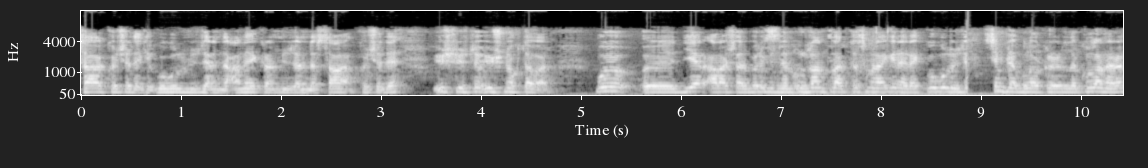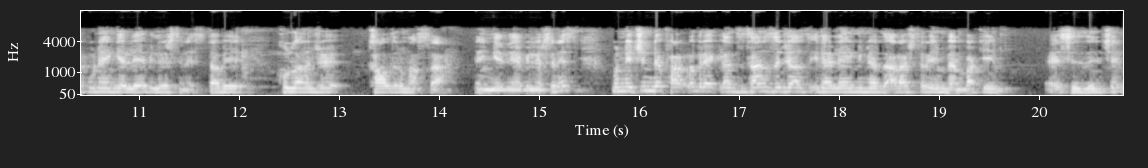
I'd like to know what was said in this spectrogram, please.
sağ köşedeki Google'un üzerinde ana ekranın üzerinde sağ köşede üst üste 3 nokta var. Bu e, diğer araçlar bölümünden uzantılar kısmına girerek Google üzerinde Simple Blocker'ı da kullanarak bunu engelleyebilirsiniz. Tabi kullanıcı kaldırmazsa engelleyebilirsiniz. Bunun için de farklı bir eklenti tanıtacağız. İlerleyen günlerde araştırayım ben bakayım e, sizin için.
